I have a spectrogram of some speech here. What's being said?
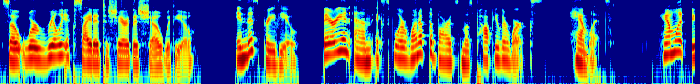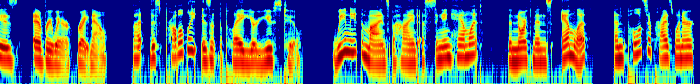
so we're really excited to share this show with you. In this preview, Barry and Em explore one of the Bard's most popular works, Hamlet. Hamlet is everywhere right now, but this probably isn't the play you're used to. We meet the minds behind A Singing Hamlet, The Northman's Amleth, and Pulitzer Prize winner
